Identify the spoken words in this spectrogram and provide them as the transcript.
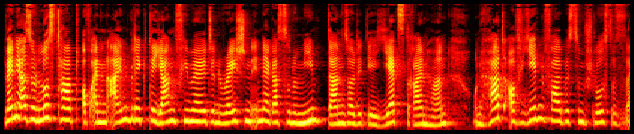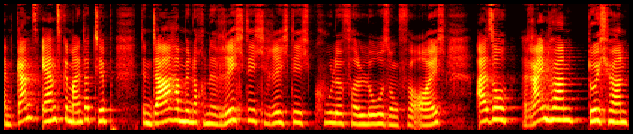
Wenn ihr also Lust habt auf einen Einblick der Young Female Generation in der Gastronomie, dann solltet ihr jetzt reinhören und hört auf jeden Fall bis zum Schluss. Das ist ein ganz ernst gemeinter Tipp, denn da haben wir noch eine richtig, richtig coole Verlosung für euch. Also reinhören, durchhören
